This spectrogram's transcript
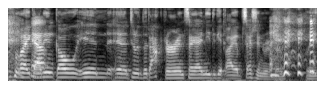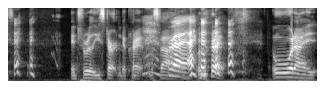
Like Yeah. I didn't go in uh, to the doctor and say I need to get my obsession removed, please. it's really starting to cramp the style. Right. right. What I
